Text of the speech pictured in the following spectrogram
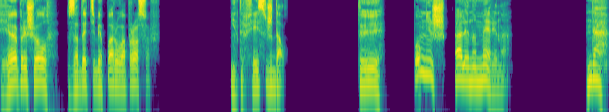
«Я пришел задать тебе пару вопросов». Интерфейс ждал. «Ты помнишь Алина Мерина?» «Да».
